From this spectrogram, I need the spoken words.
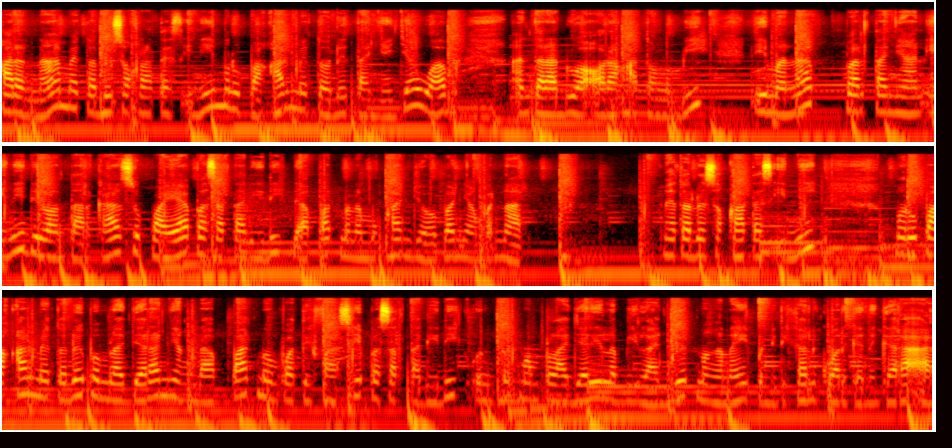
Karena metode Sokrates ini merupakan metode tanya jawab antara dua orang atau lebih, di mana pertanyaan ini dilontarkan supaya peserta didik dapat menemukan jawaban yang benar. Metode Sokrates ini merupakan metode pembelajaran yang dapat memotivasi peserta didik untuk mempelajari lebih lanjut mengenai pendidikan kewarganegaraan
